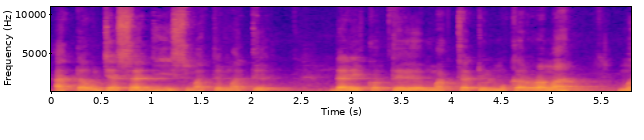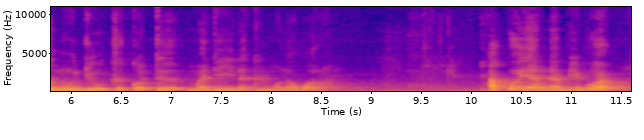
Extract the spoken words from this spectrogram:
atau jasadi semata-mata dari kota Makkatul Mukarramah menuju ke kota Madinatul Munawwarah. Apa yang Nabi buat?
